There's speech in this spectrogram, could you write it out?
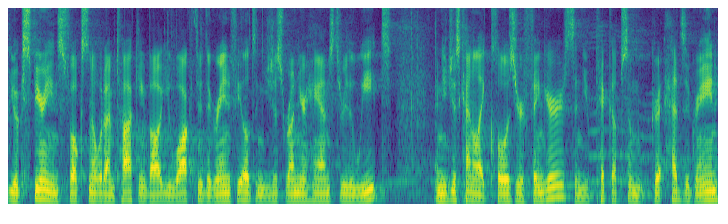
You experienced folks know what I'm talking about. You walk through the grain fields and you just run your hands through the wheat and you just kind of like close your fingers and you pick up some heads of grain.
